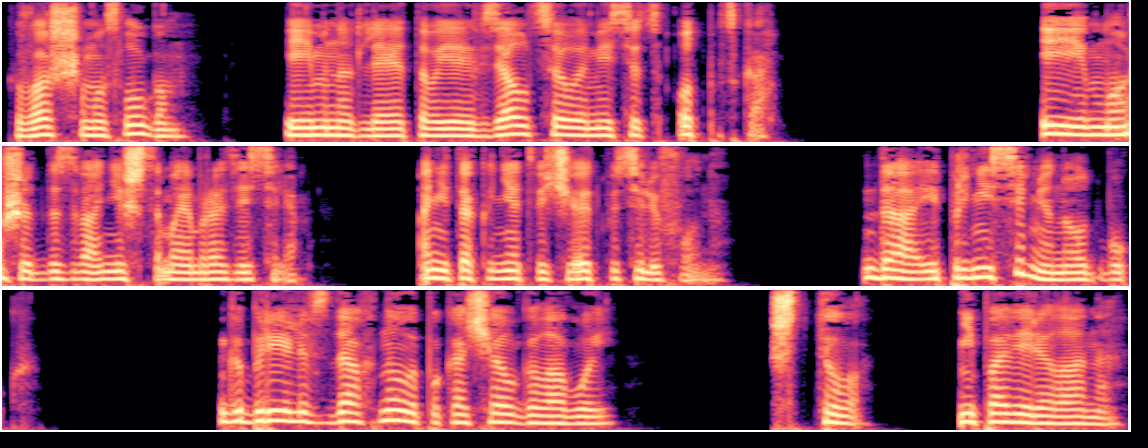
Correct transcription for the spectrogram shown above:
«К вашим услугам. И именно для этого я и взял целый месяц отпуска». «И, может, дозвонишься моим родителям. Они так и не отвечают по телефону. Да, и принеси мне ноутбук. Габриэль вздохнул и покачал головой. «Что?» — не поверила она.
